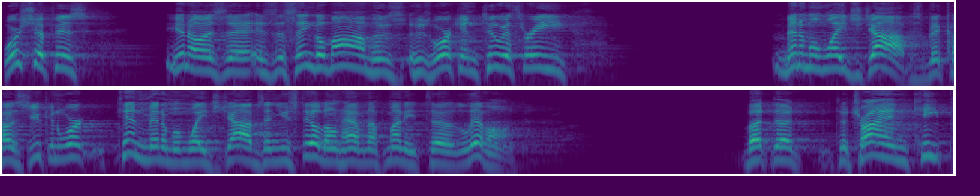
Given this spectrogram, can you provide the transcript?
Worship is, you know, is the single mom who's, who's working two or three minimum wage jobs because you can work 10 minimum wage jobs and you still don't have enough money to live on. But to, to try and keep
